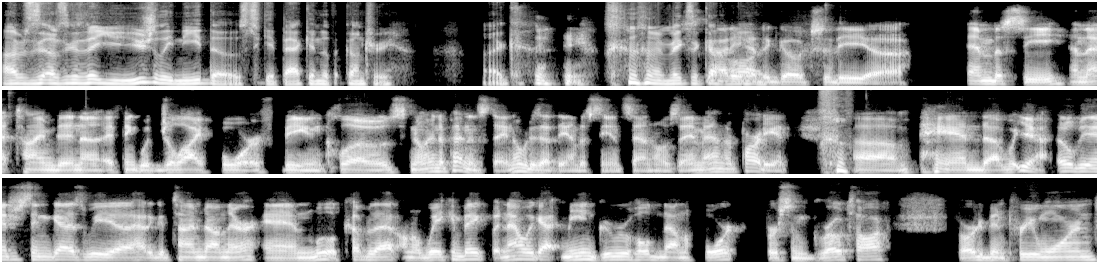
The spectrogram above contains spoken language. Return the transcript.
I was, I was gonna say, you usually need those to get back into the country. Like, it makes it kind Scotty of had to go to the uh, embassy, and that timed in, uh, I think, with July 4th being closed. No Independence Day. Nobody's at the embassy in San Jose, man. They're partying. um, and uh, but yeah, it'll be interesting, guys. We uh, had a good time down there, and we'll cover that on a wake and bake. But now we got me and Guru holding down the fort for some grow talk. I've already been pre-warned.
